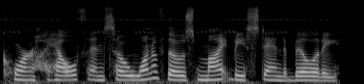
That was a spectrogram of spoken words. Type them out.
corn health, and so one of those might be standability.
